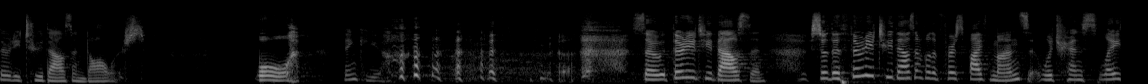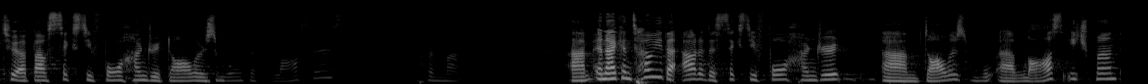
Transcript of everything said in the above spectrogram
$32,000. Well, thank you. so 32,000. So the 32,000 for the first five months would translate to about $6,400 worth of losses per month. Um, and I can tell you that out of the $6,400 um, uh, loss each month,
